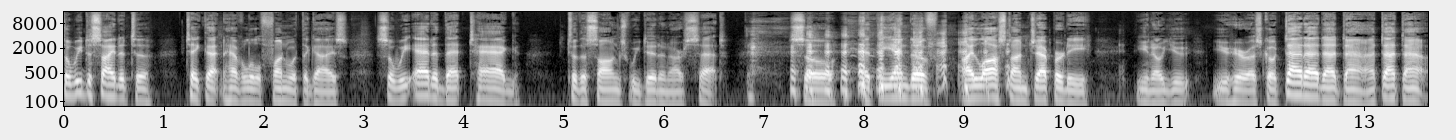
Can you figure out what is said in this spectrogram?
So we decided to take that and have a little fun with the guys. So we added that tag to the songs we did in our set. So at the end of I Lost on Jeopardy, you know, you you hear us go da da da da da da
